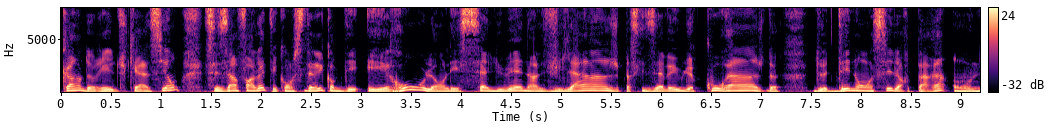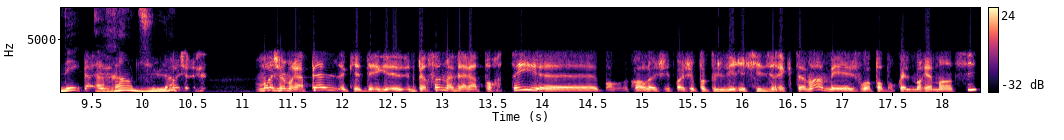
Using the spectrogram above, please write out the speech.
camps de rééducation, ces enfants-là étaient considérés comme des héros. Là, on les saluait dans le village parce qu'ils avaient eu le courage de, de dénoncer leurs parents. On est ben, rendu là. Moi, je me rappelle que une personne m'avait rapporté, euh, bon, encore là, j'ai pas, j'ai pas pu le vérifier directement, mais je vois pas pourquoi elle m'aurait menti,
